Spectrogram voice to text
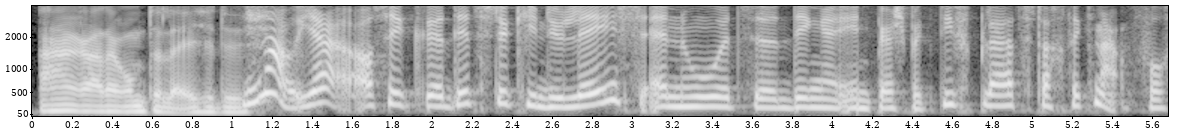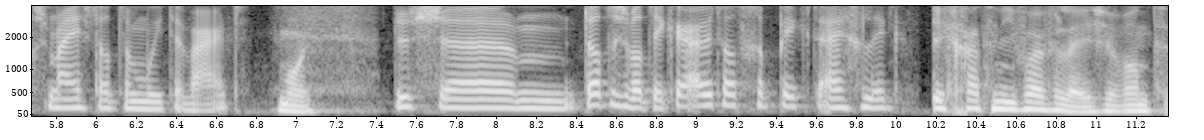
Aanrader om te lezen dus. Nou ja, als ik eh, dit stukje nu lees en hoe het eh, dingen in perspectief plaatst, dacht ik, nou, volgens mij is dat de moeite waard. Mooi. Dus ehm, dat is wat ik eruit had gepikt eigenlijk. Ik ga het in ieder geval even lezen, want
